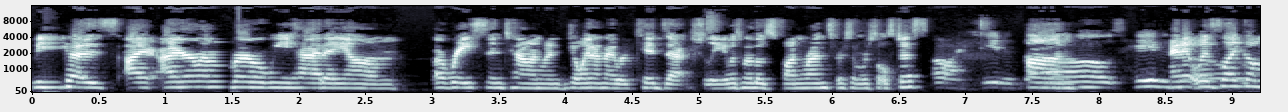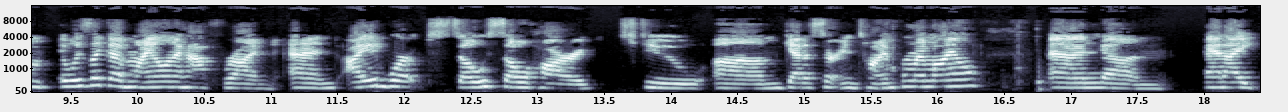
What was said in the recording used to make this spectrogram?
because I I remember we had a um a race in town when Joanna and I were kids. Actually, it was one of those fun runs for summer solstice, Oh, I hated Um, those. hated and it was those. like a it was like a mile and a half run, and I had worked so so hard to um get a certain time for my mile, and um and I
